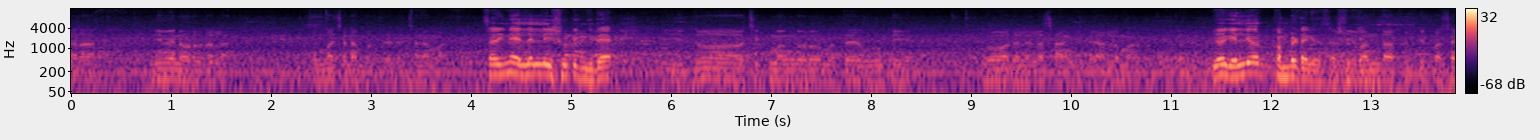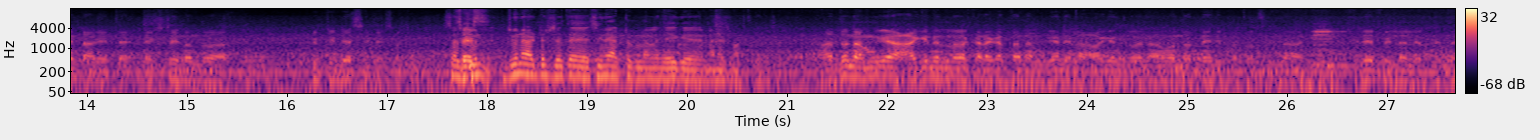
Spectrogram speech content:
ಥರ ನೀವೇ ನೋಡಿದ್ರಲ್ಲ ತುಂಬ ಚೆನ್ನಾಗಿ ಬರ್ತಾಯಿದೆ ಚೆನ್ನಾಗಿ ಮಾಡ್ತಾರೆ. ಸರ್ ಇನ್ನೂ ಎಲ್ಲೆಲ್ಲಿ ಶೂಟಿಂಗ್ ಇದೆ? ಇದು ಚಿಕ್ಕಮಂಗ್ಳೂರು ಮತ್ತು ಊಟಿ ಗೋವಾದಲ್ಲೆಲ್ಲ ಸಾಂಗ್ ಇದೆ ಅಲ್ಲೂ ಮಾಡಬೇಕು. ಇವಾಗ ಎಲ್ಲಿವರೆಗೂ ಕಂಪ್ಲೀಟ್ ಆಗಿದೆ ಸರ್ ಈಗ ಶೂಟಿಂಗ್ ಒಂದು ಫಿಫ್ಟಿ ಪರ್ಸೆಂಟ್ ಆಗೈತೆ. ನೆಕ್ಸ್ಟ್ ಇನ್ನೊಂದು ಫಿಫ್ಟೀನ್ ಡೇಸ್ ಇದೆ ಸ್ವಲ್ಪ. ಸರ್ ಜೂನ್ ಜೂನಿಯರ್ ಆರ್ಟಿಸ್ಟ್ ಜೊತೆ ಸೀನಿಯರ್ ಆ್ಯಕ್ಟರ್ಗಳನ್ನೆಲ್ಲ ಹೇಗೆ ಮ್ಯಾನೇಜ್ ಮಾಡ್ತೀರಾ ಸರ್? ಅದು ನಮಗೆ ಆಗಿನಿಂದ ಕರಗತ್ತ ನಮಗೇನಿಲ್ಲ. ಆವಾಗಿಂದಲೂ ನಾವು ಒಂದು ಹದಿನೈದು ಇಪ್ಪತ್ತು ವರ್ಷದಿಂದ ಇದೇ ಫೀಲ್ಡಲ್ಲಿ ಇರೋದ್ರಿಂದ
